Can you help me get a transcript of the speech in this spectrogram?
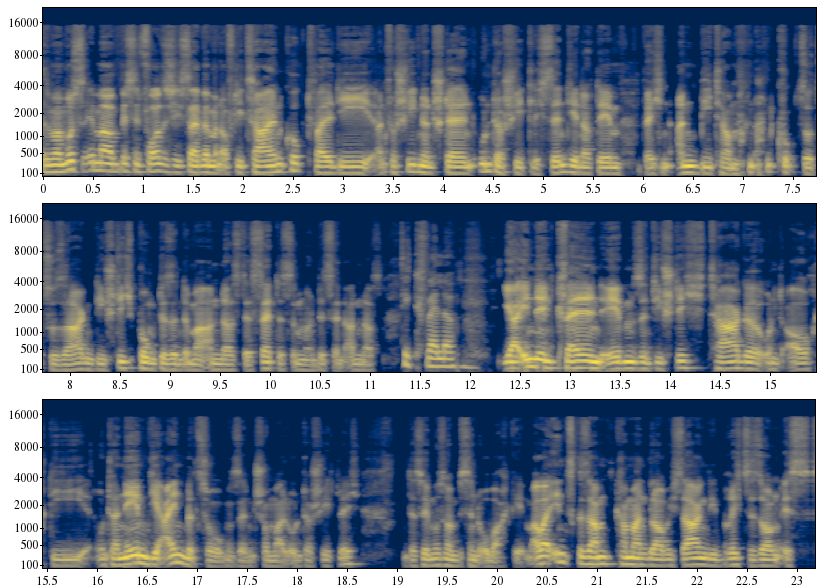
Also man muss immer ein bisschen vorsichtig sein, wenn man auf die Zahlen guckt, weil die an verschiedenen Stellen unterschiedlich sind, je nachdem, welchen Anbieter man anguckt sozusagen. Die Stichpunkte sind immer anders, der Set ist immer ein bisschen anders. Die Quelle. Ja, in den Quellen eben sind die Stichtage und auch die Unternehmen, die einbezogen sind, schon mal unterschiedlich. Deswegen muss man ein bisschen Obacht geben. Aber insgesamt kann man, glaube ich, sagen, die Berichtssaison ist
